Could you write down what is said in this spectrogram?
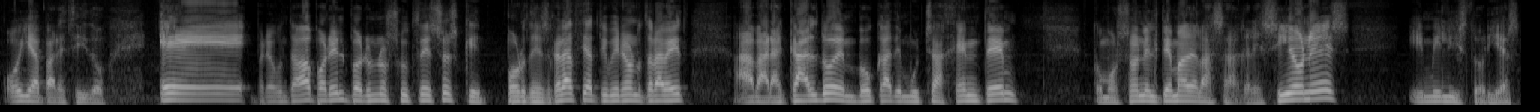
hoy ha aparecido. Eh, preguntaba por él por unos sucesos que por desgracia tuvieron otra vez a Baracaldo en boca de mucha gente, como son el tema de las agresiones y mil historias.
